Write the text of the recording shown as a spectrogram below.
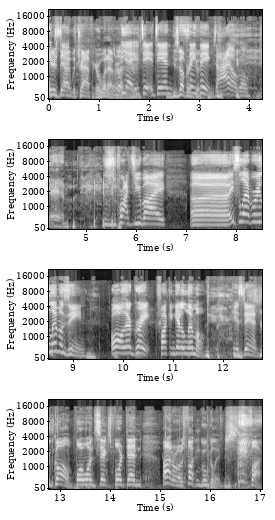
Here's Dan up. with traffic or whatever. yeah, you- Dan He's not very say good. things. I don't know. Dan. This is brought to you by uh, a celebrity limousine. Oh, they're great. Fucking get a limo. Here's Dan. You call him 416 410. I don't know. Just fucking Google it. Just fuck.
